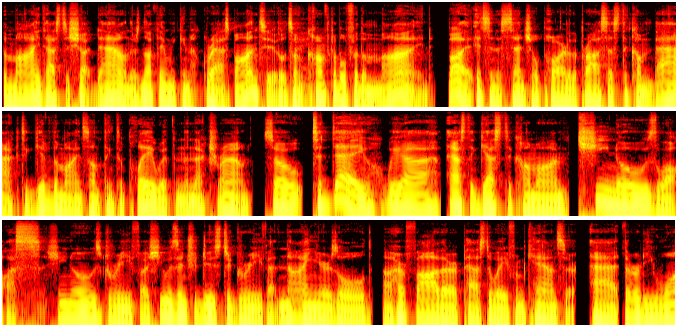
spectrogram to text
the mind has to shut down. There's nothing we can grasp onto. It's right. uncomfortable for the mind, but it's an essential part of the process to come back to give the mind something to play with in the next round. So today we uh, asked a guest to come on. She knows loss. She knows grief. Uh, she was introduced to grief at nine years old. Uh, her father passed away from cancer. At 31,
